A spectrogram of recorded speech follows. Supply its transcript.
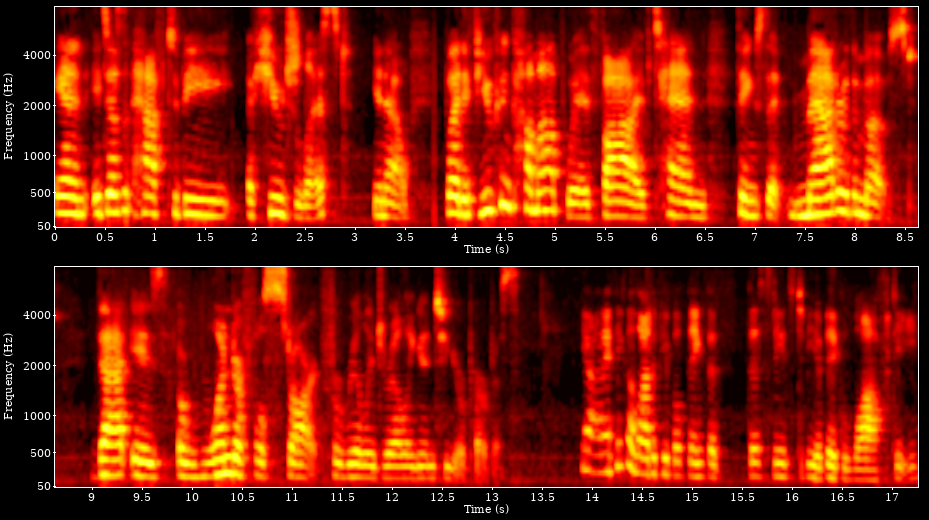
And it doesn't have to be a huge list, you know, but if you can come up with five, ten things that matter the most, that is a wonderful start for really drilling into your purpose. Yeah, and I think a lot of people think that this needs to be a big lofty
